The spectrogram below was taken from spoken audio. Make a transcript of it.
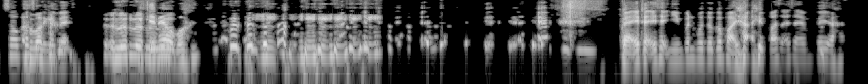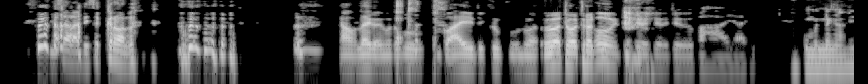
Sopo jenenge, Pak? Lho Iki lho. apa? Pak Eda isek nyimpen foto kebaya pas SMP ya. Bisa lah di scroll. Kau lah kok ngono ku. Kok ae di grup ngono. Waduh waduh waduh. Oh, duh, duh, duh, bahaya. Aku meneng ae.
